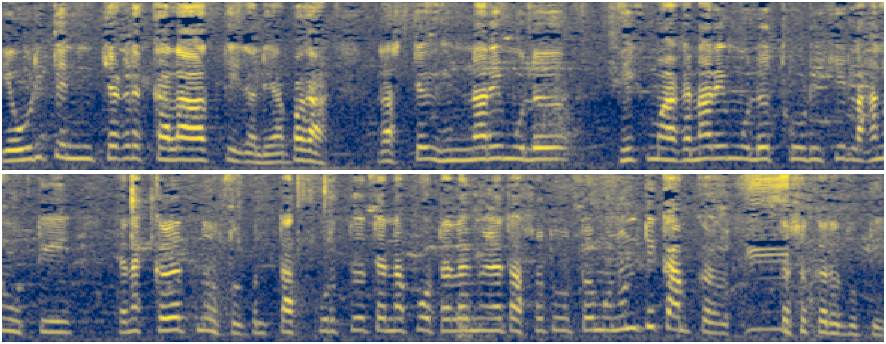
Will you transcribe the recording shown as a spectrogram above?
एवढी त्यांच्याकडे कला आज ती झाली. बघा रस्त्यावर हिंडणारी मुलं भीक मागणारी मुलं थोडीशी लहान होती त्यांना कळत नव्हतं पण तात्पुरतं त्यांना पोटाला मिळत असत होतं म्हणून ती काम करत तसं करत होती.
